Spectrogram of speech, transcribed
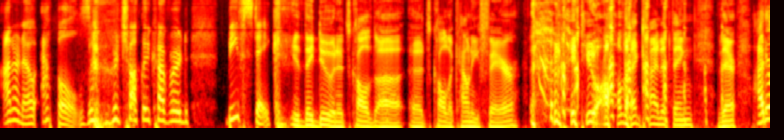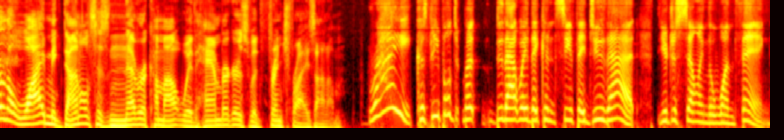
I don't know, apples or chocolate covered beefsteak. They do, and it's called uh, it's called a county fair. they do all that kind of thing there. I don't know why McDonald's has never come out with hamburgers with French fries on them. Right, because people, but that way they can see if they do that, you're just selling the one thing.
